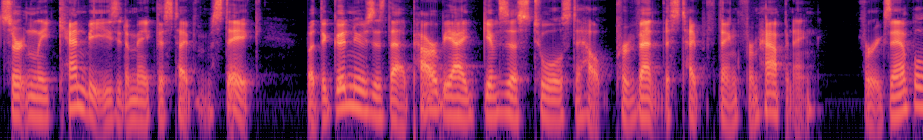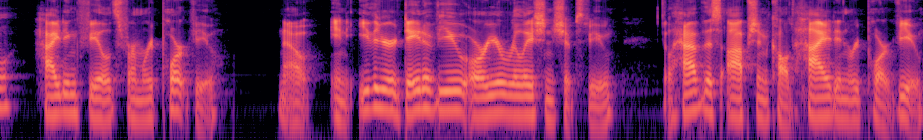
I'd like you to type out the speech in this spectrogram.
certainly can be easy to make this type of mistake. But the good news is that Power BI gives us tools to help prevent this type of thing from happening. For example, hiding fields from report view. Now, in either your data view or your relationships view, you'll have this option called hide in report view.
